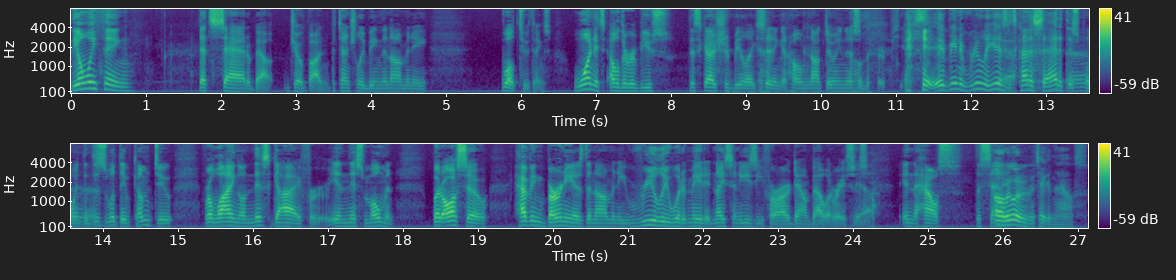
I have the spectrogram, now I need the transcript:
the only thing that's sad about Joe Biden potentially being the nominee, well, two things. One, it's elder abuse. This guy should be like sitting at home not doing this. Elder abuse. I mean, it really is. It's kind of sad at this point that this is what they've come to, relying on this guy for in this moment. But also, having Bernie as the nominee really would have made it nice and easy for our down ballot races Yeah. In the House, the Senate, Oh, we would have been taking the house.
